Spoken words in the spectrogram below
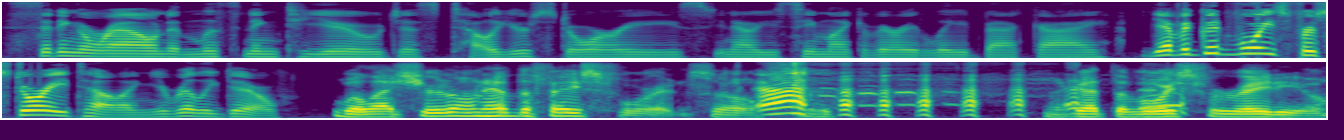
sitting around and listening to you just tell your stories. You know, you seem like a very laid back guy. You have a good voice for storytelling. You really do. Well, I sure don't have the face for it. So I got the voice for radio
